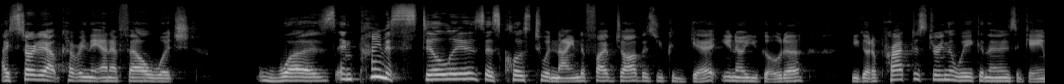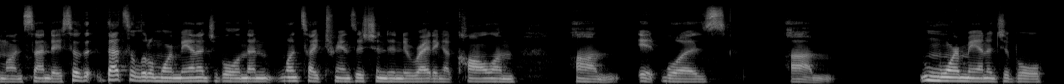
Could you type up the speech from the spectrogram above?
i started out covering the nfl which was and kind of still is as close to a nine to five job as you could get. You know, you go to you go to practice during the week and then there's a game on Sunday. So th- that's a little more manageable. And then once I transitioned into writing a column, um, it was um, more manageable.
